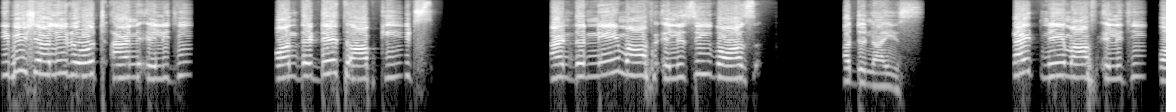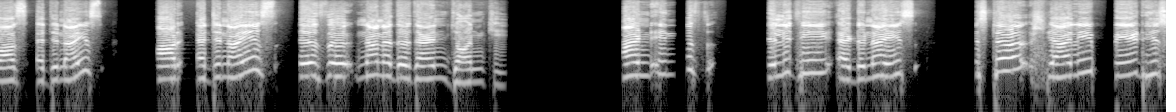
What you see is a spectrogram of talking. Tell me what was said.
T.B. Shelley wrote an elegy on the death of Keats and the name of elegy was Adonais. Right name of elegy was Adonais or Adonais is none other than John Key. And in this elegy Adonais, Mr. Shelley paid his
